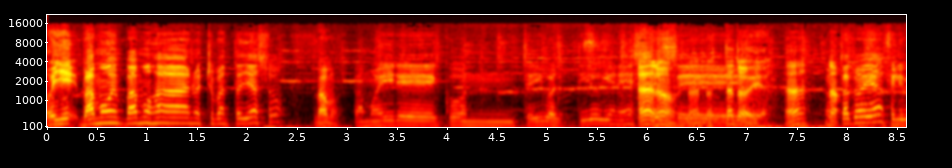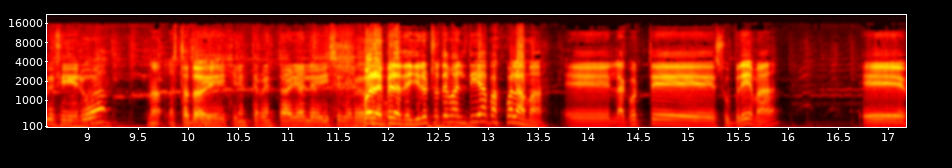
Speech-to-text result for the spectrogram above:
Oye, vamos, vamos a nuestro pantallazo. vamos. Vamos a ir eh, con. Te digo al tiro quién es. Ah, no, Es, no, no eh, está todavía. ¿Ah? ¿No, No, está todavía? Felipe Figueroa, no, no está todavía. eh, gerente de renta variable de Vice Correo. Bueno, espérate, y el otro tema del día, Pascual Ama. Eh, la Corte Suprema eh,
